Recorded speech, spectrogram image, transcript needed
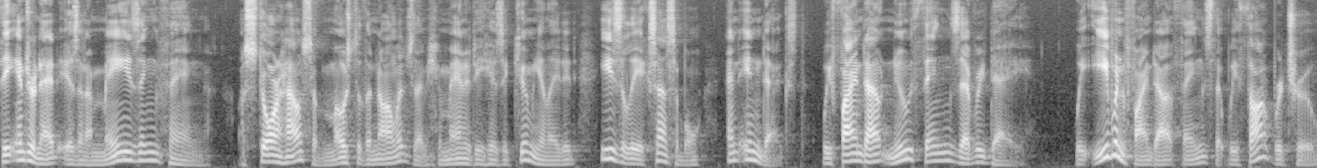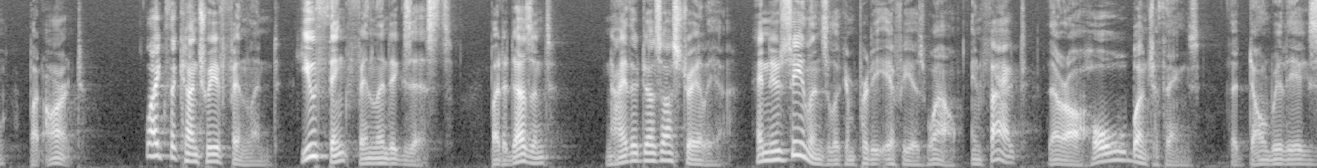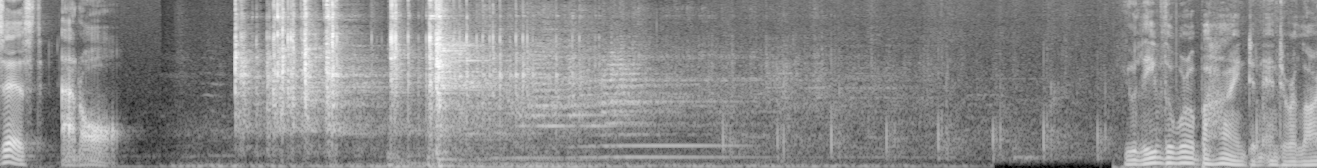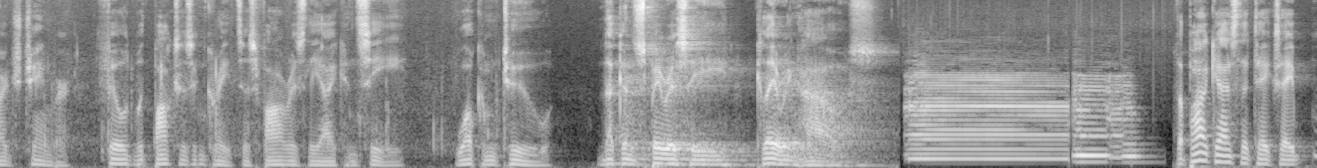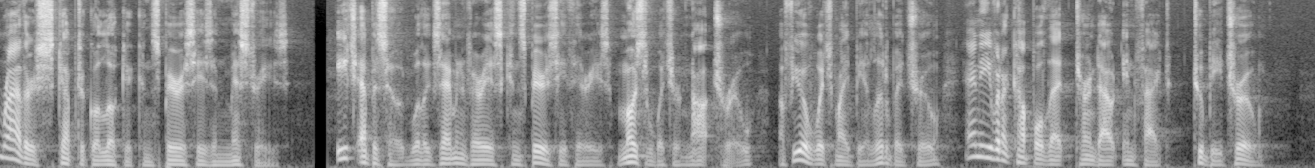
The internet is an amazing thing, a storehouse of most of the knowledge that humanity has accumulated, easily accessible and indexed. We find out new things every day. We even find out things that we thought were true but aren't. Like the country of Finland. You think Finland exists, but it doesn't. Neither does Australia. And New Zealand's looking pretty iffy as well. In fact, there are a whole bunch of things that don't really exist at all. You leave the world behind and enter a large chamber filled with boxes and crates as far as the eye can see. Welcome to the Conspiracy Clearinghouse. The podcast that takes a rather skeptical look at conspiracies and mysteries. Each episode will examine various conspiracy theories, most of which are not true, a few of which might be a little bit true, and even a couple that turned out, in fact, to be true.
